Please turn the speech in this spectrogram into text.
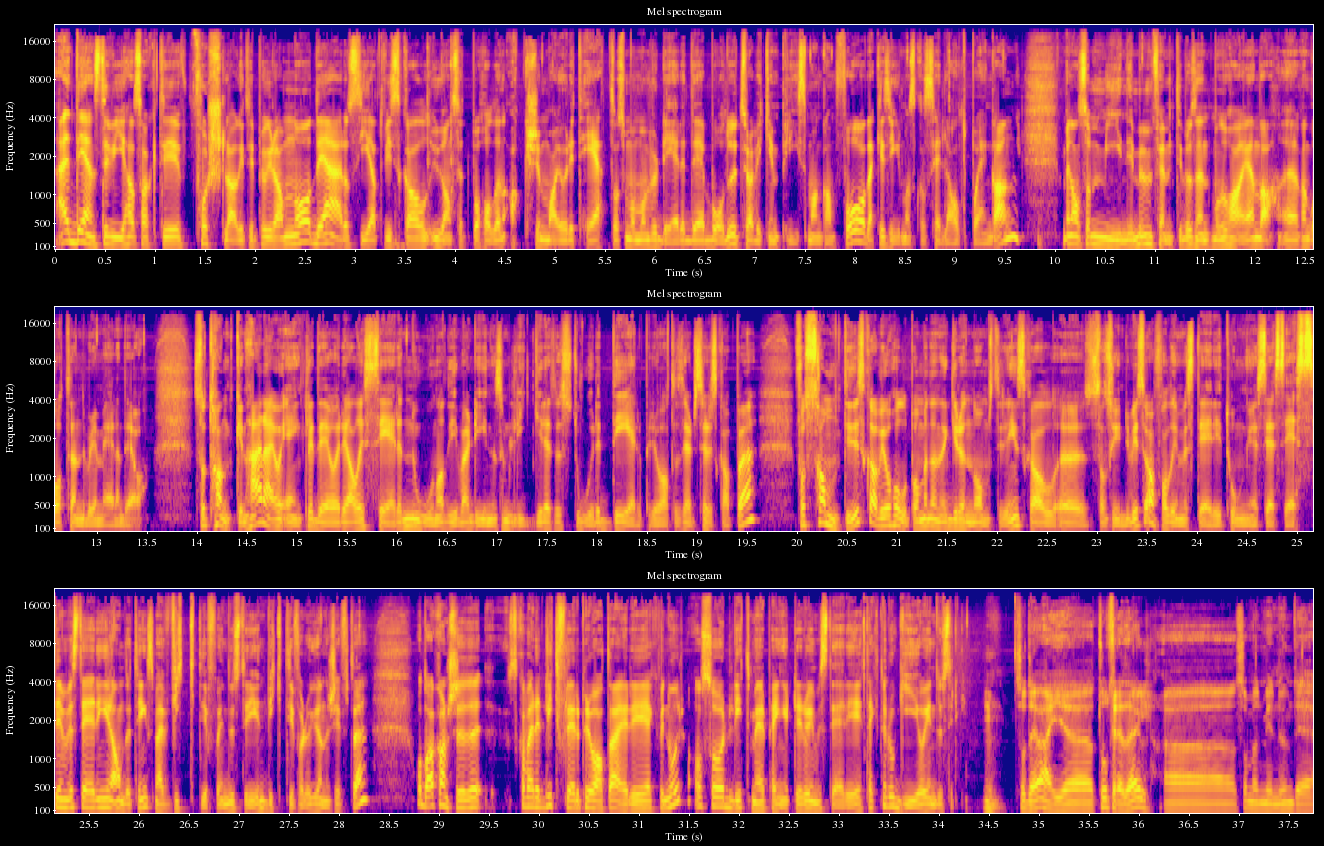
Nei, Det eneste vi har sagt i forslaget til program nå, det er å si at vi skal uansett beholde en aksjemajoritet. og Så må man vurdere det både ut fra hvilken pris man kan få, det er ikke sikkert man skal selge alt på en gang. Men altså minimum 50 må du ha igjen. da, det Kan godt hende det blir mer enn det òg. Så tanken her er jo egentlig det å realisere noen av de verdiene som ligger i dette store delprivatiserte selskapet. For samtidig skal vi jo holde på med denne grønne omstillingen, skal uh, sannsynligvis i hvert fall investere i tunge CCS-investeringer, andre ting som er viktige for industrien, viktig for det grønne skiftet. Og da kanskje skal være litt flere private eiere i Equinor, og så litt mer penger til å investere i teknologi og industri. Mm. Så det å eie to tredjedel uh, som en minimum, det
